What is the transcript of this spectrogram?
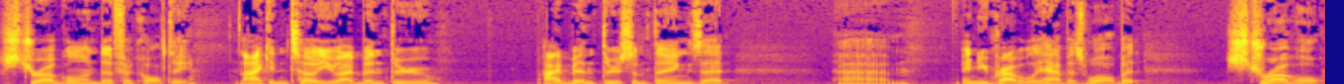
struggle, and difficulty. I can tell you, I've been through, I've been through some things that, um, and you probably have as well. But struggle,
